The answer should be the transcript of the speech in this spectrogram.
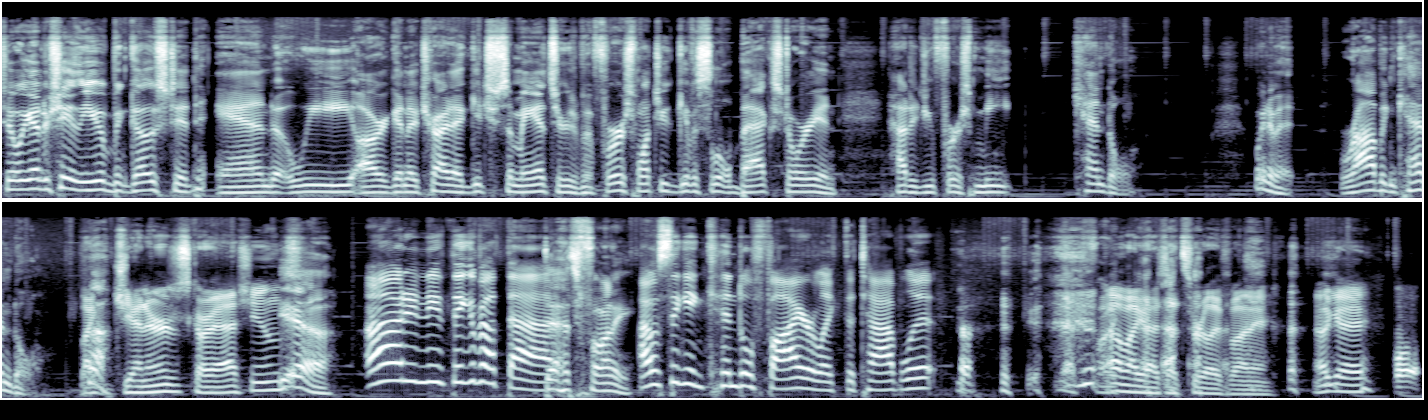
So we understand that you have been ghosted, and we are going to try to get you some answers. But first, why don't you give us a little backstory and how did you first meet Kendall? Wait a minute, Rob and Kendall. Like Huh. Jenner's Kardashians? Yeah, Oh, I didn't even think about that. that's funny. I was thinking Kindle Fire, like the tablet. Oh my gosh, that's really funny. Okay. Well,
